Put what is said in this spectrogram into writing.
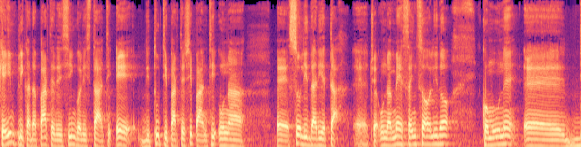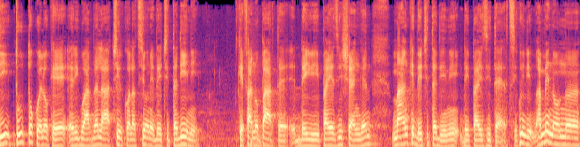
che implica da parte dei singoli Stati e di tutti i partecipanti una eh, solidarietà, eh, cioè una messa in solido comune eh, di tutto quello che riguarda la circolazione dei cittadini che fanno parte dei paesi Schengen, ma anche dei cittadini dei paesi terzi. Quindi a me non,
